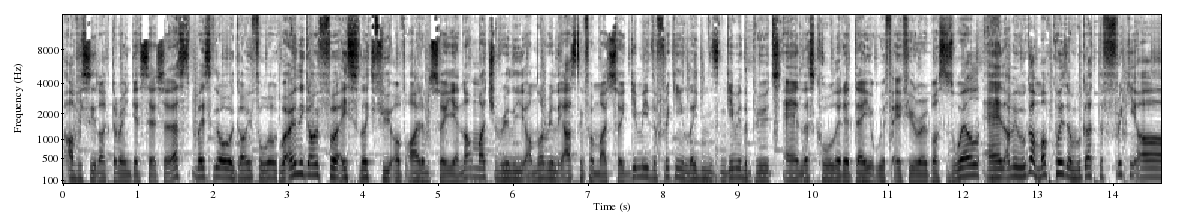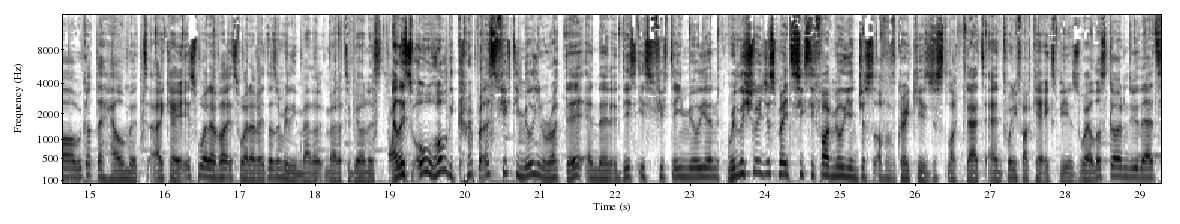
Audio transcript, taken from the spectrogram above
obviously like the reindeer set. So that's basically what we're going for. We're only going for a select few of items. So yeah not much really. I'm not really asking for much. So give me the freaking leggings and give me the boots and let's call it a day with a few robots as well. And i mean we got mob coins and we got the freaking oh we got the helmet. Okay it's whatever it's whatever. It doesn't really matter matter to be honest. At least oh holy crap that's 50 million right there. And then this is 15 million. We literally just made 65 million just off of crate keys just like that and 25k xp as well. Let's go ahead and do that.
